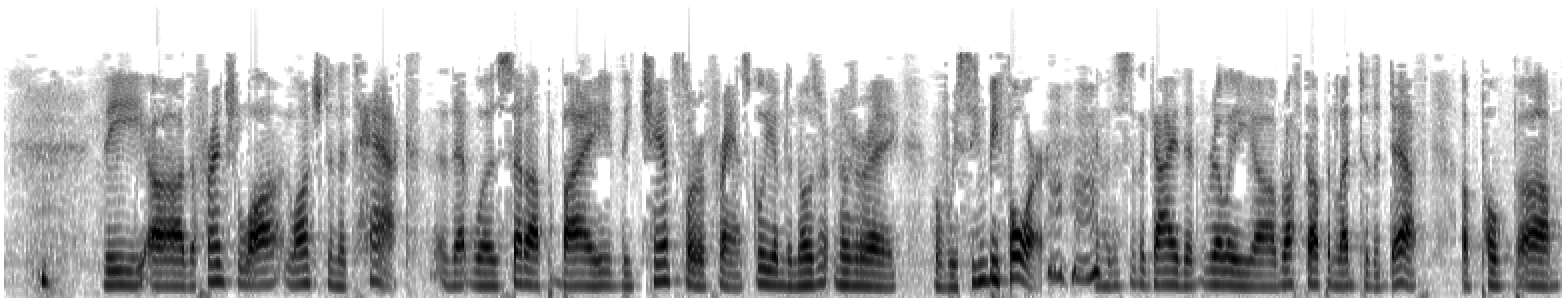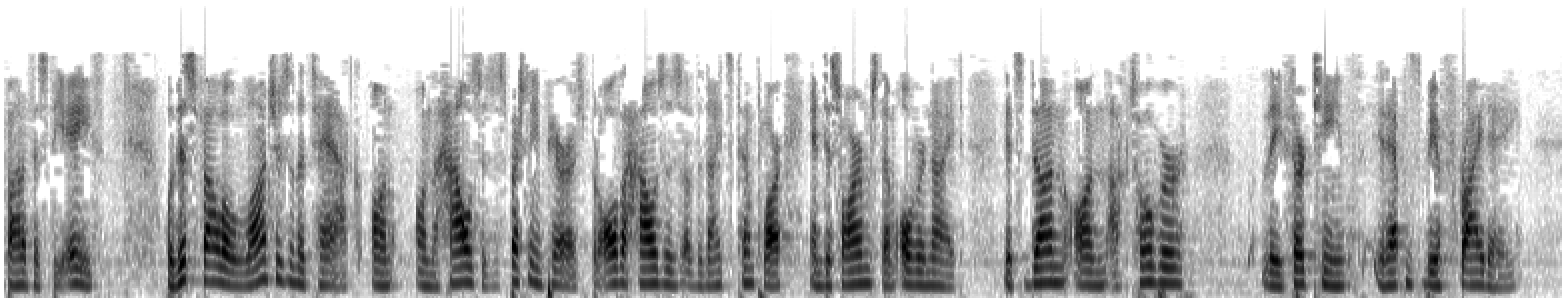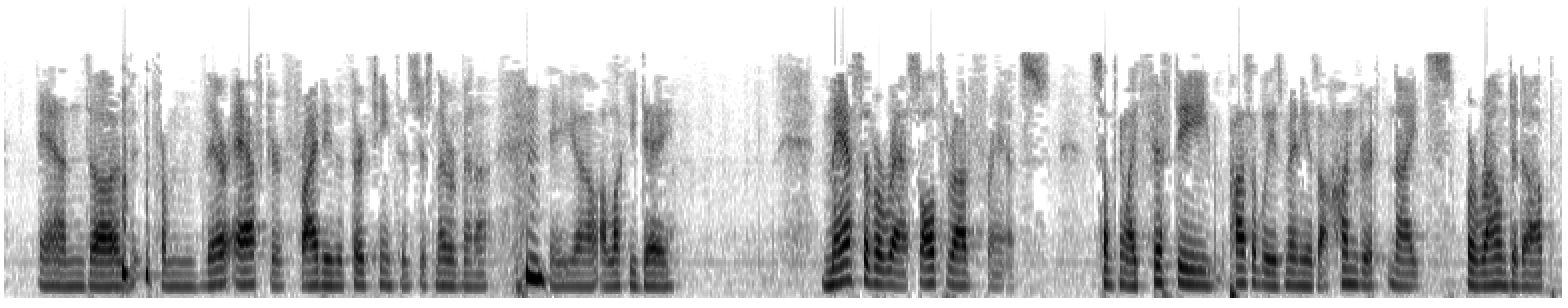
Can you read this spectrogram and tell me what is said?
the uh, the French law, launched an attack that was set up by the Chancellor of France, Guillaume de Nozer- Nozeray, who we've seen before. You know, this is the guy that really uh, roughed up and led to the death of Pope uh, Boniface VIII. Well, this fellow launches an attack on, on the houses, especially in Paris, but all the houses of the Knights Templar, and disarms them overnight. It's done on October the 13th. It happens to be a Friday. And uh, from thereafter, Friday the 13th has just never been a, a, uh, a lucky day. Massive arrests all throughout France. Something like 50, possibly as many as 100 knights were rounded up.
